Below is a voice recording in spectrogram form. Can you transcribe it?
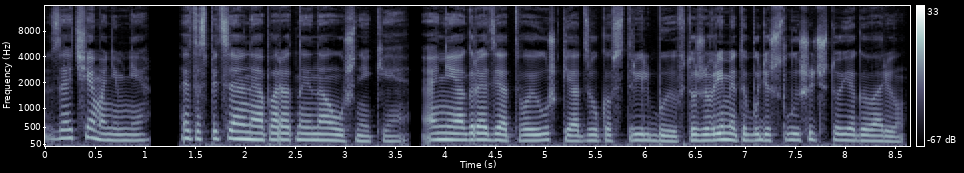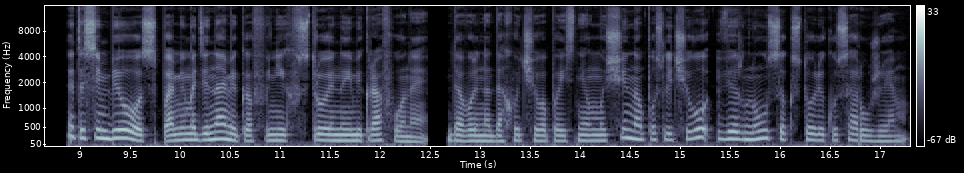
Зачем они мне? Это специальные аппаратные наушники. Они оградят твои ушки от звуков стрельбы, в то же время ты будешь слышать, что я говорю. Это симбиоз, помимо динамиков в них встроенные микрофоны, довольно доходчиво пояснил мужчина, после чего вернулся к столику с оружием.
